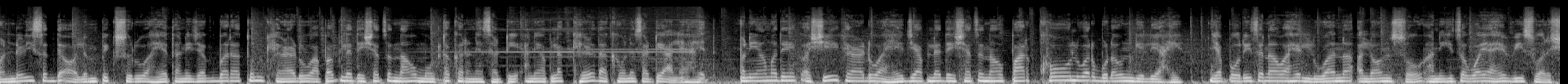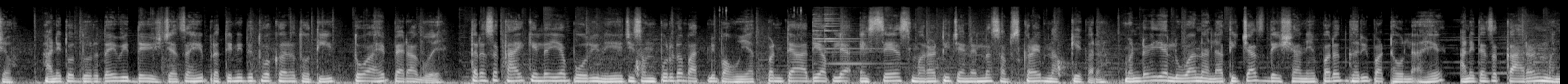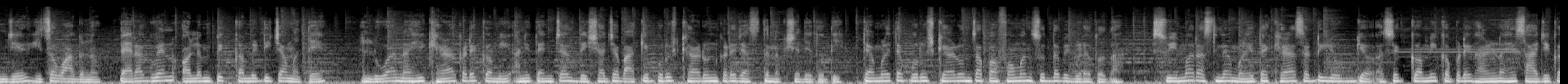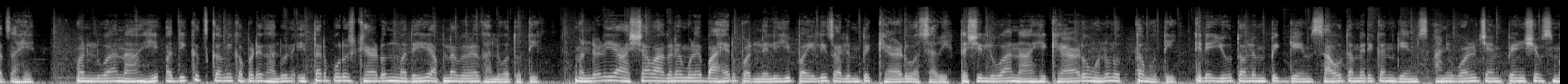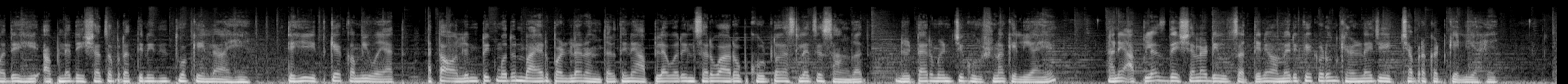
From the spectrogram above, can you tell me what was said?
मंडळी सध्या ऑलिम्पिक सुरू आहेत आणि जगभरातून खेळाडू आपापल्या देशाचं नाव मोठं करण्यासाठी आणि आपला खेळ दाखवण्यासाठी आले आहेत. पण यामध्ये एक अशी खेळाडू आहे जी आपल्या देशाचं नाव पार खोलवर बुडवून गेली आहे. या पोरीचं नाव आहे लुआना अलॉन्सो आणि हिचं वय आहे वीस वर्ष. आणि तो दुर्दैवी देश ज्याचं ही प्रतिनिधित्व करत होती तो आहे पॅराग्वे. तर असं काय केलं या पोरीने याची संपूर्ण बातमी पाहूयात. पण त्याआधी आपल्या एस एस मराठी चॅनलला सबस्क्राईब नक्की करा. मंडळी या लुवानाला तिच्याच देशाने परत घरी पाठवलं आहे आणि त्याचं कारण म्हणजे हिचं वागणं. पॅराग्वेन ऑलिम्पिक कमिटीच्या मते लुआना ही खेळाकडे कमी आणि त्यांच्याच देशाच्या बाकी पुरुष खेळाडूंकडे जास्त लक्ष देत होती. त्यामुळे त्या पुरुष खेळाडूंचा परफॉर्मन्स सुद्धा बिघडत होता. स्विमर असल्यामुळे त्या खेळासाठी योग्य असे कमी कपडे घालणं हे साहजिकच आहे. पण लुआना ही अधिकच कमी कपडे घालून इतर पुरुष खेळाडूंमध्येही आपला वेळ घालवत होती. मंडळी या अशा वागण्यामुळे बाहेर पडलेली ही पहिलीच ऑलिम्पिक खेळाडू असावी. तशी लुआना ही खेळाडू म्हणून उत्तम होती. तिने Youth Olympic Games South American Games आणि वर्ल्ड चॅम्पियनशिप्समध्येही आपल्या देशाचं प्रतिनिधित्व केलं आहे. तेही इतक्या कमी वयात. आता ऑलिम्पिकमधून बाहेर पडल्यानंतर तिने आपल्यावरील सर्व आरोप खोटं असल्याचे सांगत रिटायरमेंटची घोषणा केली आहे. आणि आपल्याच देशाला दिवसात तिने अमेरिकेकडून खेळण्याची इच्छा प्रकट केली आहे.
